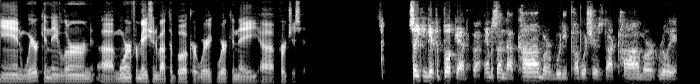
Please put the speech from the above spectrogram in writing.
and where can they learn uh, more information about the book, or where where can they uh, purchase it? So you can get the book at uh, Amazon.com or MoodyPublishers.com or really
